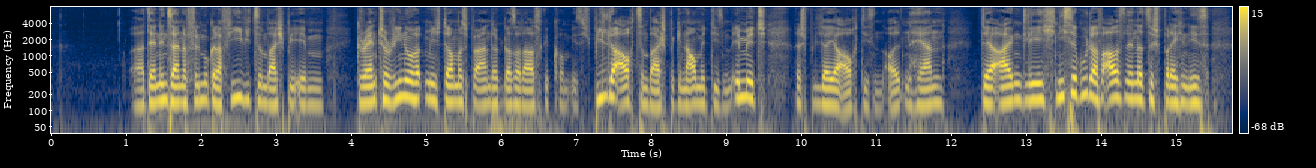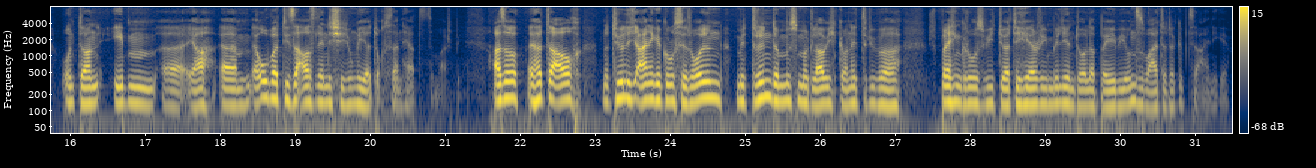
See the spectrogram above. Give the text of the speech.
Äh, denn in seiner Filmografie, wie zum Beispiel eben Gran Torino hat mich damals beeindruckt, dass er rausgekommen ist. Spielt er auch zum Beispiel genau mit diesem Image. Da spielt er ja auch diesen alten Herrn, der eigentlich nicht so gut auf Ausländer zu sprechen ist und dann eben, äh, ja, ähm, erobert dieser ausländische Junge ja doch sein Herz zum Beispiel. Also er hat da auch natürlich einige große Rollen mit drin, da müssen wir glaube ich gar nicht drüber sprechen, groß wie Dirty Harry, Million Dollar Baby und so weiter, da gibt es ja einige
